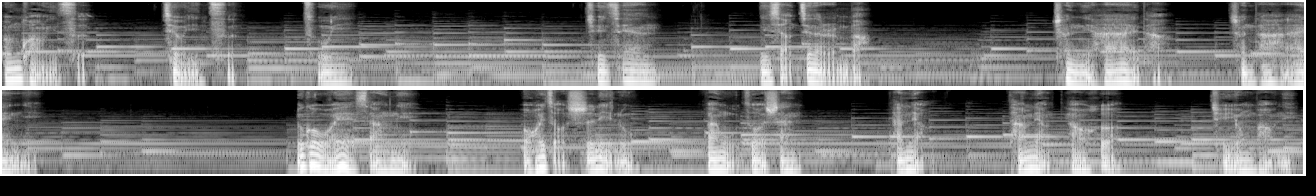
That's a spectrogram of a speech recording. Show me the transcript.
疯狂一次，就一次，足矣。去见你想见的人吧，趁你还爱他，趁他还爱你。如果我也想你，我会走十里路，翻五座山，谈两，淌两条河，去拥抱你。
